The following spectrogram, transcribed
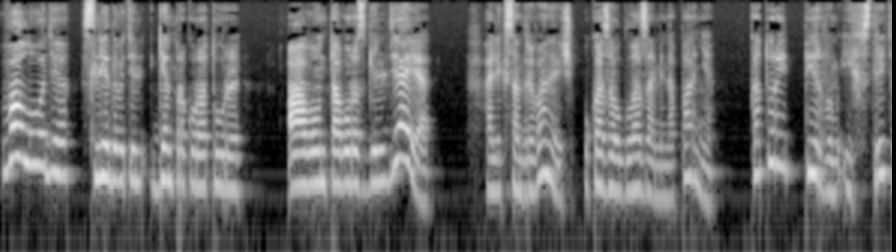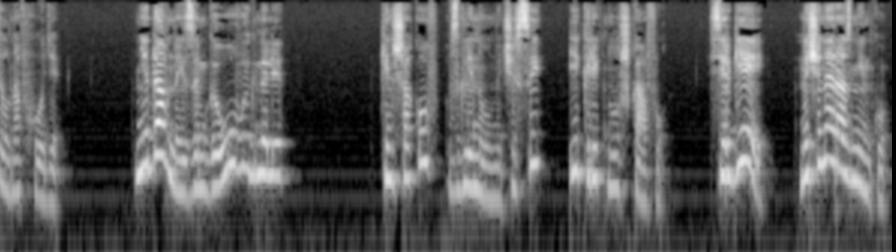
Володя, следователь генпрокуратуры. А вон того разгильдяя...» Александр Иванович указал глазами на парня, который первым их встретил на входе. «Недавно из МГУ выгнали, Киншаков взглянул на часы и крикнул шкафу. «Сергей, начинай разминку!»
